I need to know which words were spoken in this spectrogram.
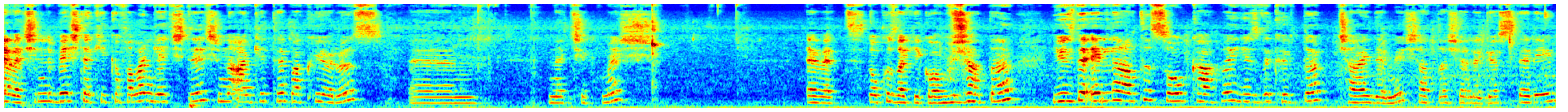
Evet şimdi 5 dakika falan geçti. Şimdi ankete bakıyoruz. Ee, ne çıkmış? Evet 9 dakika olmuş hatta. %56 soğuk kahve, %44 çay demiş. Hatta şöyle göstereyim.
